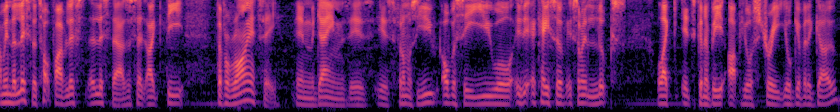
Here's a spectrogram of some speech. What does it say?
I mean, the list, the top five list, list there, as I said, like the the variety in the games is is phenomenal. So you obviously you will. Is it a case of if something looks like it's going to be up your street, you'll give it a go,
